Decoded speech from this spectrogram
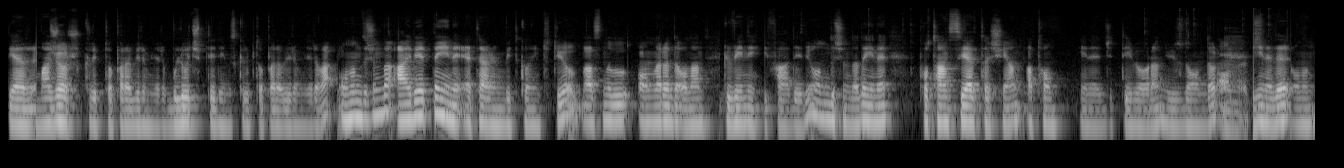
Diğer majör kripto para birimleri, blue chip dediğimiz kripto para birimleri var. Onun dışında ayrıyette yine Ethereum, Bitcoin tutuyor. Aslında bu onlara da olan güveni ifade ediyor. Onun dışında da yine potansiyel taşıyan Atom yine ciddi bir oran %14. onları Yine de onun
